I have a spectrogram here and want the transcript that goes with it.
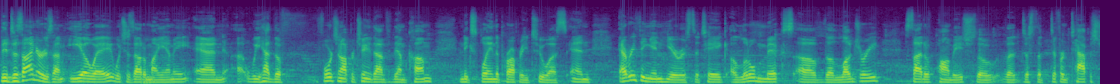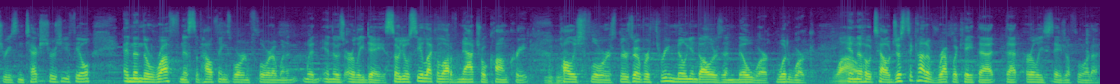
The designer is um, EOA, which is out of Miami, and uh, we had the fortunate opportunity to have them come and explain the property to us. And everything in here is to take a little mix of the luxury side of Palm Beach, so the, just the different tapestries and textures you feel, and then the roughness of how things were in Florida when, when in those early days. So you'll see like a lot of natural concrete, polished floors. There's over three million dollars in millwork, woodwork Wow. in the hotel, just to kind of replicate that that early stage of Florida.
